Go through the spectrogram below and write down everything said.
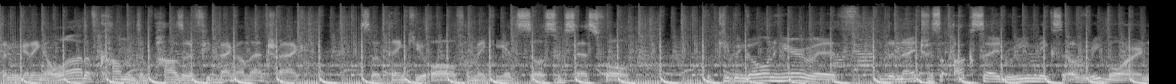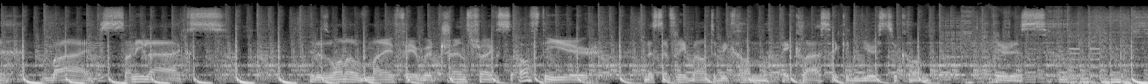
been getting a lot of comments and positive feedback on that track, so thank you all for making it so successful. We're keeping going here with the Nitrous Oxide remix of Reborn by Sunny Lax. It is one of my favorite trance tracks of the year, and it's definitely bound to become a classic in years to come. Here it is.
